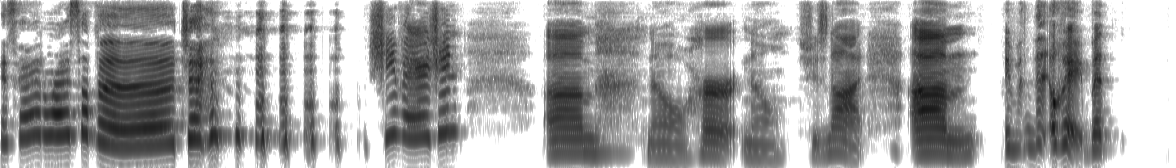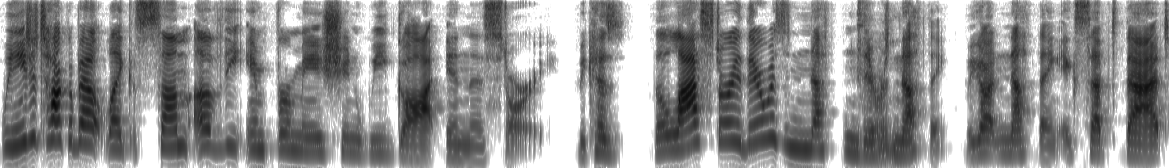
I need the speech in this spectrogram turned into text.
is Anne Rice a virgin? she virgin? Um, no, her, no, she's not. Um, okay, but we need to talk about like some of the information we got in this story because the last story there was nothing. There was nothing. We got nothing except that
